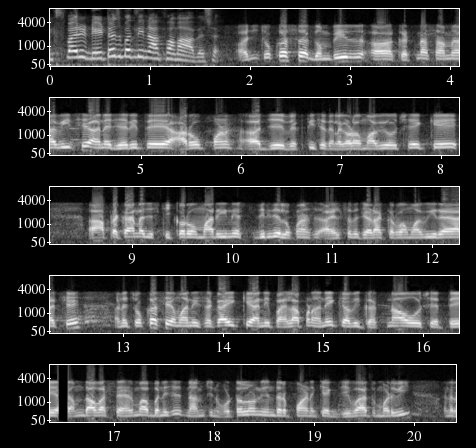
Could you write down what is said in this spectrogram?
એક્સપાયરી ડેટ જ બદલી નાખવામાં આવે છે. હજી ચોક્કસ ગંભીર ઘટના સામે આવી છે અને જે રીતે આરોપ પણ જે વ્યક્તિ છે તેને લગાડવામાં આવ્યો છે કે આ પ્રકારના જે સ્ટીકરો મારીને સીધી રીતે લોકોના હેલ્થ સાથે ચેડા કરવામાં આવી રહ્યા છે. અને ચોક્કસ એ માની શકાય કે આની પહેલા પણ અનેક આવી ઘટનાઓ છે તે અમદાવાદ શહેરમાં બની છે. નામચીન હોટલોની અંદર પણ ક્યાંક જીવાત મળવી અને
